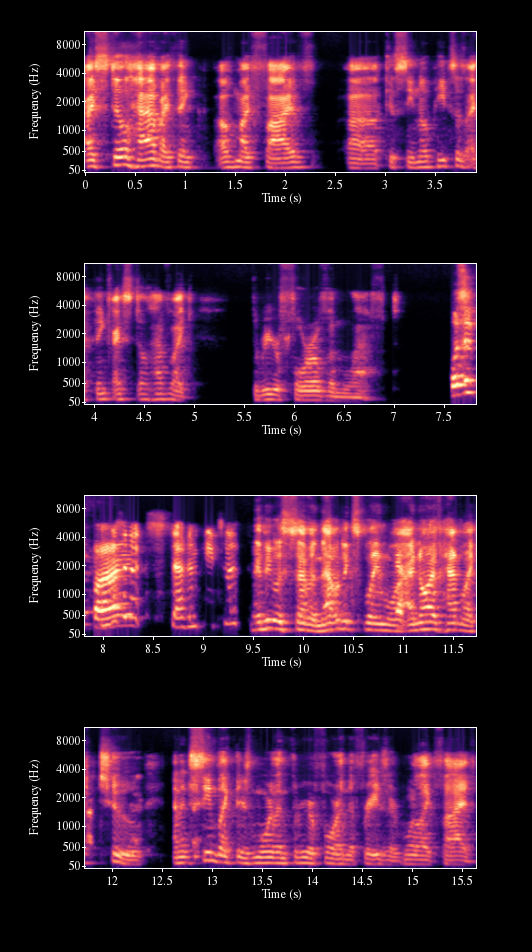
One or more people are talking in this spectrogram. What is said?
I still have, I think, of my five uh, casino pizzas, I think I still have like three or four of them left. Was it five? Wasn't it seven pizzas? Maybe it was seven. That would explain why. Yeah. I know I've had like two, and it seemed like there's more than three or four in the freezer, more like five.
